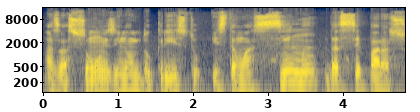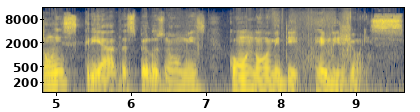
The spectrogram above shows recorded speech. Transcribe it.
As ações em nome do Cristo estão acima das separações criadas pelos nomes com o nome de religiões.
